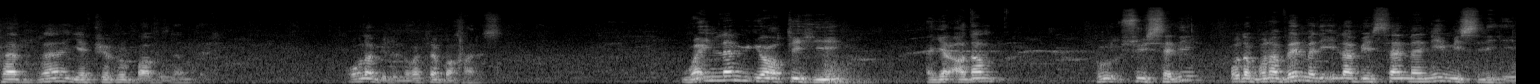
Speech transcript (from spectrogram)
ferre yefirru babındandır. Olabilir, lügate bakarız. Ve in lem yu'tihi eğer adam bu su istedi, o da buna vermedi illa bir semeni mislihi.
